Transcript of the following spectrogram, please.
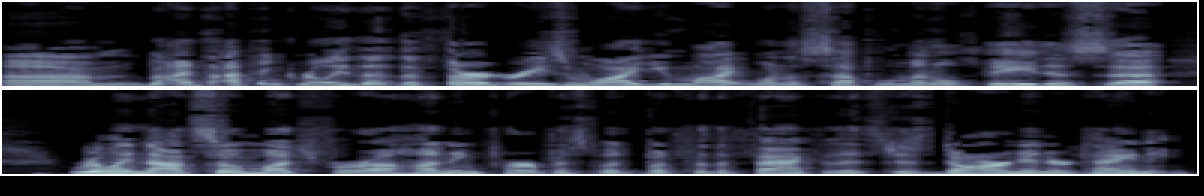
Um, but I, th- I, think really the, the third reason why you might want a supplemental feed is uh, really not so much for a hunting purpose, but but for the fact that it's just darn entertaining.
